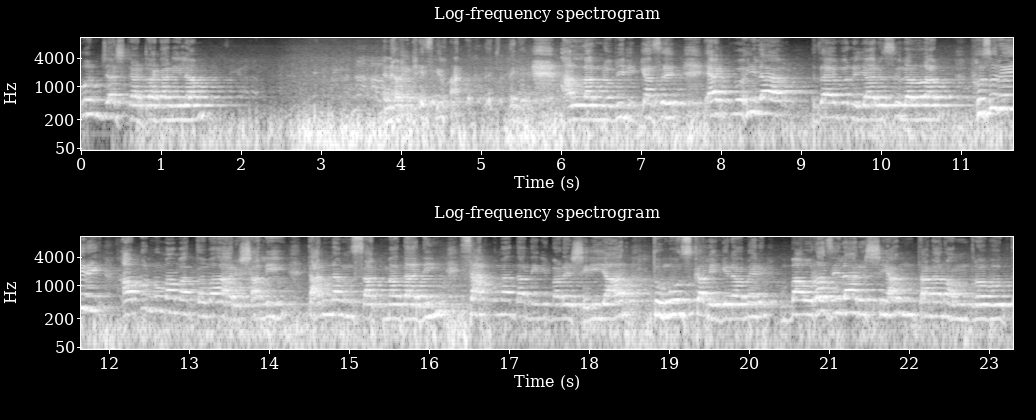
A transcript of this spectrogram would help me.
পঞ্চাশটা টাকা নিলাম। আল্লাহ নবীর কাছে এক মহিলা যাই বলে, ইয়া রাসূলুল্লাহ, হুজুরের আপন মামা তোমার শালি, তার নাম সাকমা দাদি। সাকমা দাদির বাড়ি সিরিয়ার তুমুসকালী গ্রামের বাউরা জেলার সিয়ান থানার অন্তর্ভুক্ত।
